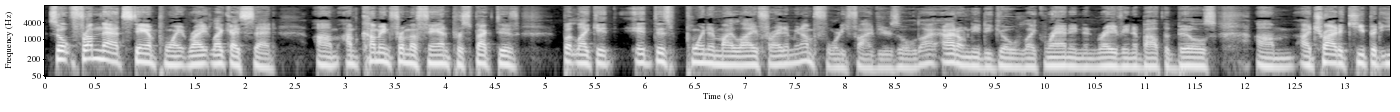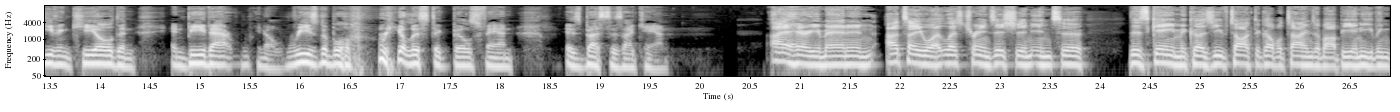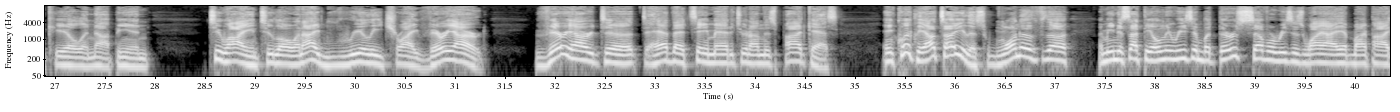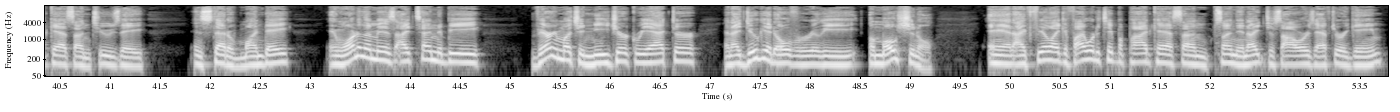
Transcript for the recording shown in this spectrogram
So from that standpoint, right, like I said, um, I'm coming from a fan perspective, but like it at this point in my life, right? I mean, I'm 45 years old. I, I don't need to go like ranting and raving about the Bills. Um, I try to keep it even keeled and and be that you know reasonable, realistic Bills fan as best as I can. I hear you, man, and I'll tell you what. Let's transition into this game because you've talked a couple times about being even keel and not being too high and too low, and I really try very hard, very hard to to have that same attitude on this podcast. And quickly, I'll tell you this: one of the, I mean, it's not the only reason, but there's several reasons why I have my podcast on Tuesday instead of Monday. And one of them is I tend to be very much a knee jerk reactor, and I do get overly emotional. And I feel like if I were to tape a podcast on Sunday night, just hours after a game,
